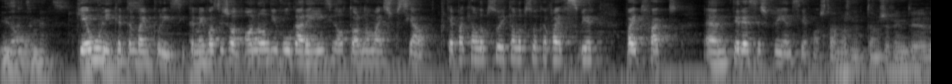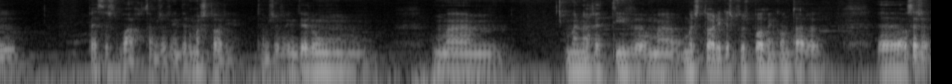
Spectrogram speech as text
Exatamente. Não, que é única também por isso. E também vocês, ao não divulgarem isso, não o tornam mais especial. Porque é para aquela pessoa e aquela pessoa que a vai receber vai de facto um, ter essa experiência. Lá está, nós não estamos a vender peças de barro, estamos a vender uma história. Estamos a vender um, uma uma narrativa, uma, uma história que as pessoas podem contar. Uh, ou seja,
